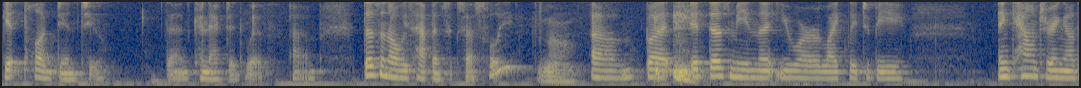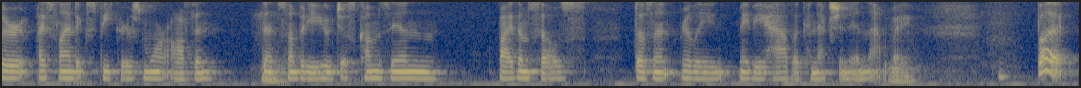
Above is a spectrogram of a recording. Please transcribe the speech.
get plugged into, then connected with. Um, doesn't always happen successfully, No, um, but it does mean that you are likely to be encountering other Icelandic speakers more often than somebody who just comes in by themselves, doesn't really maybe have a connection in that way. But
